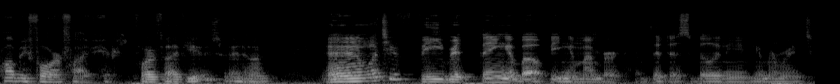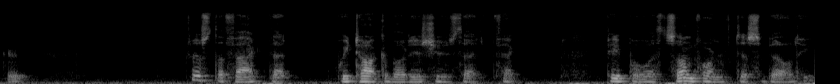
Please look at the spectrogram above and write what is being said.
Probably four or five years. Four or five years, right on. And what's your favorite thing about being a member of the Disability and Human Rights Group? Just the fact that we talk about issues that affect people with some form of disability.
